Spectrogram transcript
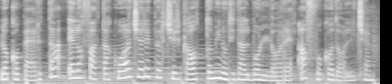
L'ho coperta e l'ho fatta cuocere per circa 8 minuti dal bollore a fuoco dolce.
